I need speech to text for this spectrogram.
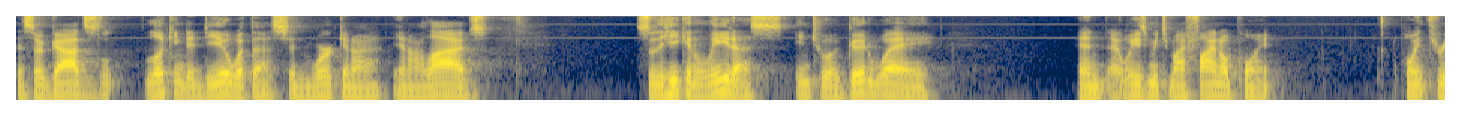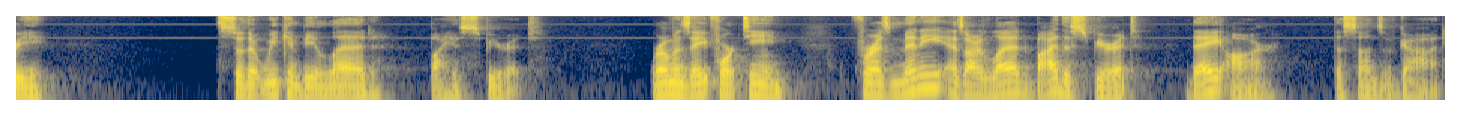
And so God's looking to deal with us and work in our, in our lives so that He can lead us into a good way and that leads me to my final point, point three, so that we can be led by his spirit. Romans 8:14 For as many as are led by the spirit they are the sons of God.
